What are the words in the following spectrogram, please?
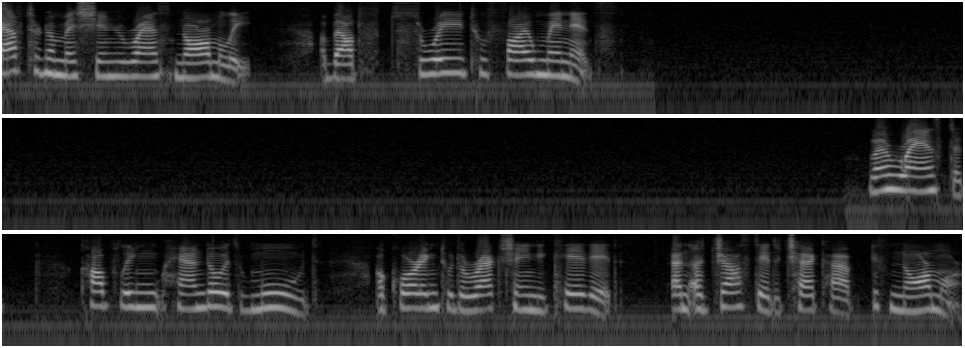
After the machine runs normally, about 3 to 5 minutes, When runs, the coupling handle is moved according to direction indicated and adjusted checkup if normal.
